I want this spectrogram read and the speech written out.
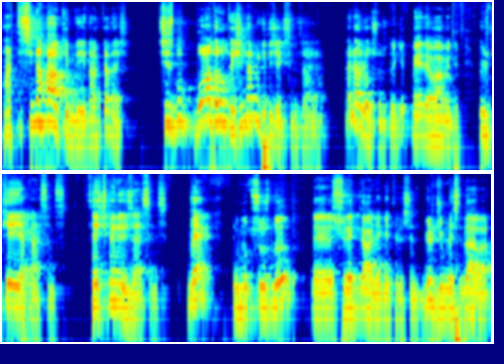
partisine hakim değil arkadaş. Siz bu, bu adamın peşinden mi gideceksiniz hala? Helal olsun size. Gitmeye devam edin. Ülkeyi yakarsınız. Seçmeni üzersiniz. Ve umutsuzluğu e, sürekli hale getirirsiniz. Bir cümlesi daha var.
